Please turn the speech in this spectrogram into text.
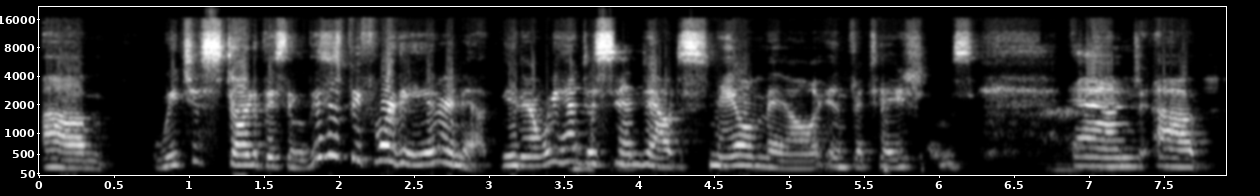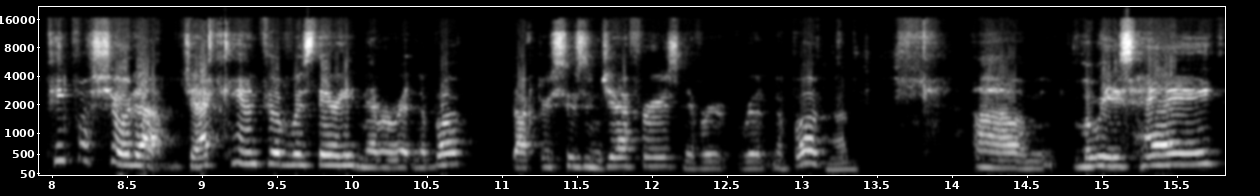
um, we just started this thing. This is before the internet. You know, we had to mm-hmm. send out snail mail invitations, and uh, people showed up. Jack Canfield was there. He'd never written a book. Dr. Susan Jeffers, never written a book, um, Louise Hay,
